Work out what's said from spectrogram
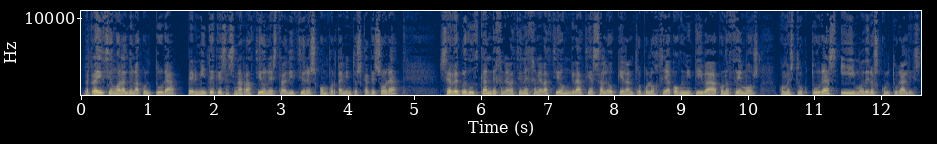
La tradición oral de una cultura permite que esas narraciones, tradiciones o comportamientos que atesora se reproduzcan de generación en generación gracias a lo que la antropología cognitiva conocemos como estructuras y modelos culturales.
